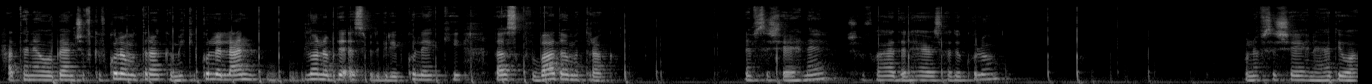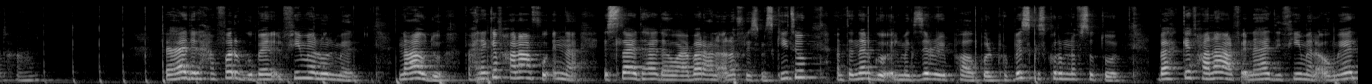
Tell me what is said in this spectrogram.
حتى أنا وبان شوف كيف كله متراكم. هيك كل اللي عند لونه بدأ أسود قريب. كله هيك لاصق في بعضه ومتراكم. نفس الشي هنا. شوفوا هذا ال hairs هذا كلهم. ونفس الشي هنا. هذه واضحة. فهذه اللي حنفرقوا بين ال female وال male. نعاودوا فاحنا كيف حنعرفوا إن ال slide هذا هو عبارة عن anopheles mosquito انت نلقوا ال maxillary palp وال proboscis كلهم نفس الطول. به كيف حنعرف إن هذه female أو male؟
